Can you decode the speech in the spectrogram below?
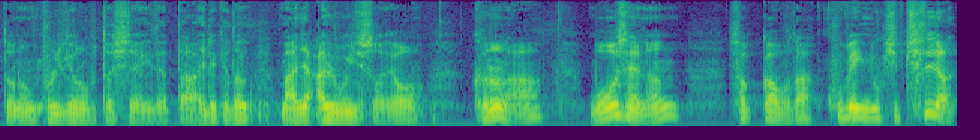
또는 불교로부터 시작이 됐다 이렇게들 많이 알고 있어요. 그러나 모세는 석가보다 967년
